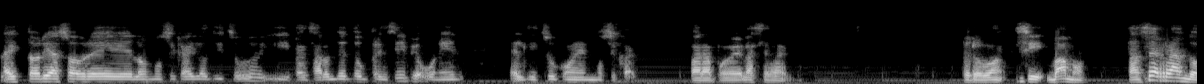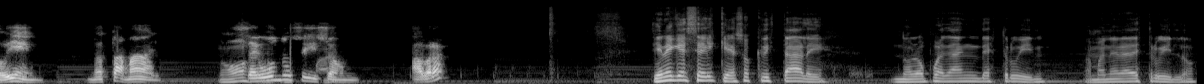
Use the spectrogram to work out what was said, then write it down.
la historia sobre los Music y los D2 y pensaron desde un principio unir el Jitsu con el musical para poder hacer algo. Pero sí, vamos, están cerrando bien, no está mal. Segundo season, ¿habrá? Tiene que ser que esos cristales no lo puedan destruir, la manera de destruirlo.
